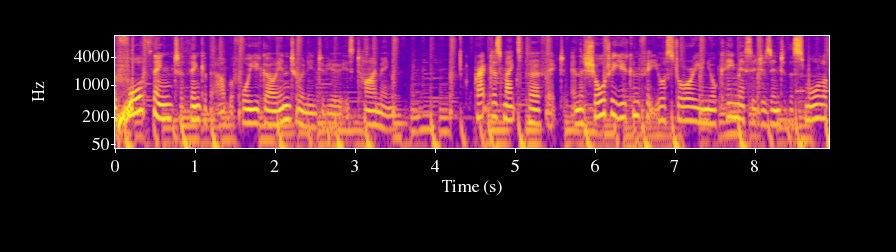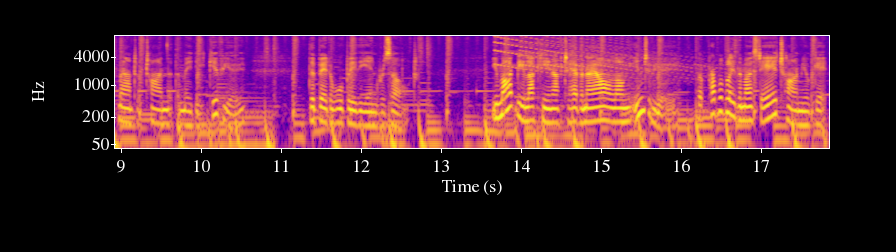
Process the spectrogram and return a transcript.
The fourth thing to think about before you go into an interview is timing. Practice makes perfect, and the shorter you can fit your story and your key messages into the small amount of time that the media give you, the better will be the end result. You might be lucky enough to have an hour long interview, but probably the most airtime you'll get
